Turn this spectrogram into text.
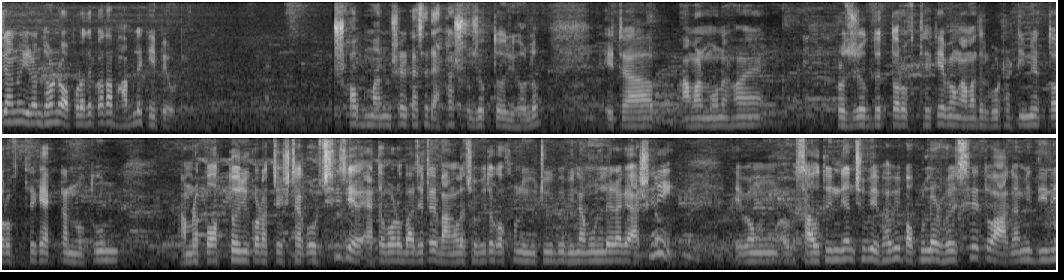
যেন এরকম ধরনের অপরাধের কথা ভাবলে কেঁপে ওঠে। সব মানুষের কাছে দেখার সুযোগ তৈরি হলো। এটা আমার মনে হয় প্রযোজকদের তরফ থেকে এবং আমাদের গোটা টিমের তরফ থেকে একটা নতুন আমরা পথ তৈরি করার চেষ্টা করছি যে এত বড় বাজেটের বাংলা ছবি তো কখনো ইউটিউবে বিনামূল্যের আগে আসেনি এবং সাউথ ইন্ডিয়ান ছবি এভাবেই পপুলার হয়েছে। তো আগামী দিনে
